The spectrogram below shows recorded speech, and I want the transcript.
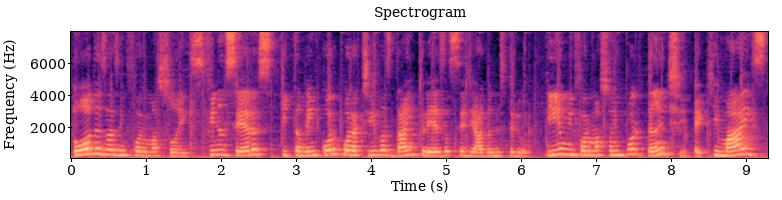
todas as informações financeiras e também corporativas da empresa sediada no exterior. E uma informação importante é que mais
